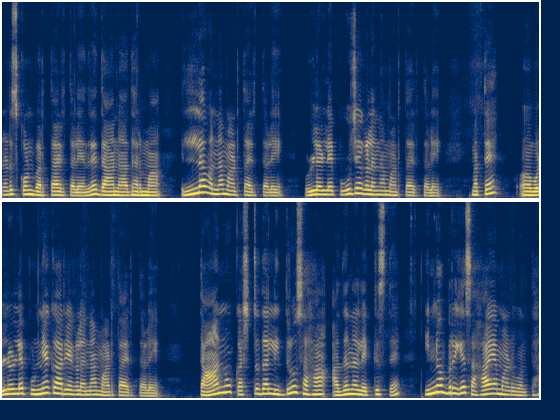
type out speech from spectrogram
ನಡೆಸ್ಕೊಂಡು ಬರ್ತಾ ಇರ್ತಾಳೆ. ಅಂದರೆ ದಾನ, ಧರ್ಮ ಎಲ್ಲವನ್ನು ಮಾಡ್ತಾ ಇರ್ತಾಳೆ. ಒಳ್ಳೊಳ್ಳೆ ಪೂಜೆಗಳನ್ನು ಮಾಡ್ತಾ ಇರ್ತಾಳೆ. ಮತ್ತು ಒಳ್ಳೊಳ್ಳೆ ಪುಣ್ಯ ಕಾರ್ಯಗಳನ್ನು ಮಾಡ್ತಾ ಇರ್ತಾಳೆ. ತಾನು ಕಷ್ಟದಲ್ಲಿದ್ದರೂ ಸಹ ಅದನ್ನು ಲೆಕ್ಕಿಸದೆ ಇನ್ನೊಬ್ಬರಿಗೆ ಸಹಾಯ ಮಾಡುವಂತಹ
